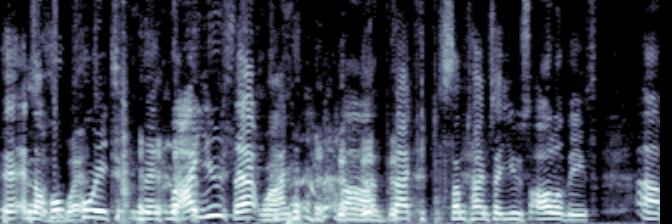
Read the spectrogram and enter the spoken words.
and the whole wet. point. That, well, I use that one. Uh, in fact, sometimes I use all of these. Um,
